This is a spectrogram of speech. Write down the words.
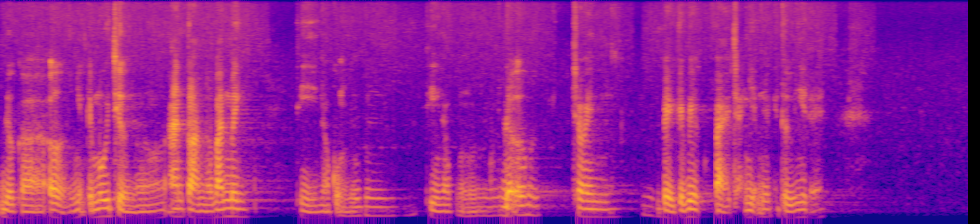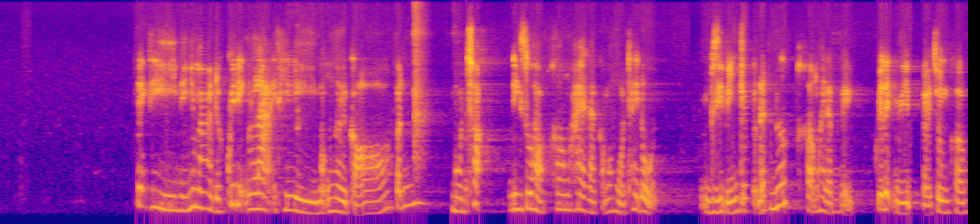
được ờ, ở những cái môi trường nó an toàn, nó văn minh. Thì nó cũng, thì nó cũng đỡ cho em về cái việc phải trải nghiệm những cái thứ như thế Vậy thì nếu như mà được quyết định lại thì mọi người có vẫn muốn chọn đi du học không hay là có mong muốn thay đổi gì với kiểu đất nước không hay là về quyết định gì nói chung không?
